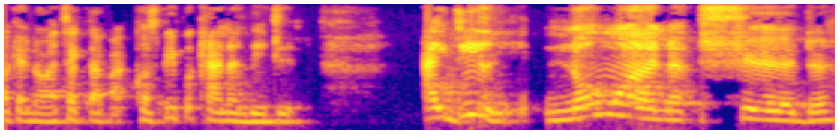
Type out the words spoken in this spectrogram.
okay no i take that back because people can and they do ideally no one should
